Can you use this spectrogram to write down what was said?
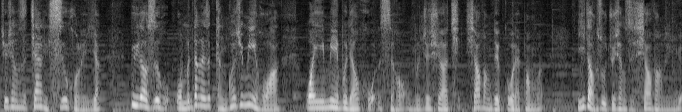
就像是家里失火了一样。遇到失火，我们当然是赶快去灭火啊。万一灭不了火的时候，我们就需要请消防队过来帮忙。胰岛素就像是消防人员，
